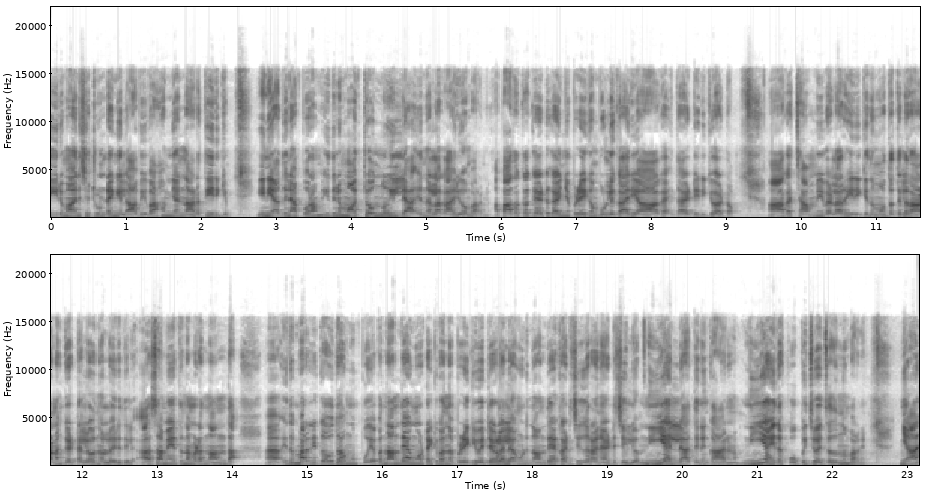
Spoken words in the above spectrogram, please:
തീരുമാനിച്ചിട്ടുണ്ടെങ്കിൽ ആ വിവാഹം ഞാൻ നടത്തിയിരിക്കും. ഇനി അതിനപ്പുറം ഇതിന് മറ്റൊന്നുമില്ല എന്നുള്ള കാര്യവും പറഞ്ഞു. അപ്പോൾ അതൊക്കെ കേട്ട് കേട്ട് കഴിഞ്ഞപ്പോഴേക്കും പുള്ളിക്കാരി ആകെ ഇതായിട്ടിരിക്കും കേട്ടോ. ആകെ ചമ്മി വിളറിയിരിക്കുന്നു. മൊത്തത്തിൽ നാണം കെട്ടല്ലോ എന്നുള്ള എന്നുള്ളൊരിതിൽ ആ സമയത്ത് നമ്മുടെ നന്ദ ഇതും പറഞ്ഞ് ഗൗതം അങ്ങ് പോയി. അപ്പം നന്ദ അങ്ങോട്ടേക്ക് വന്നപ്പോഴേക്കും വെറ്റകളെല്ലാം കൂടി നന്ദയെ കടിച്ചു കയറാനായിട്ട് ചെല്ലുക നീ എല്ലാത്തിനും കാരണം. നീയാ ഇതൊക്കെ ഒപ്പിച്ചു വെച്ചതെന്നും പറഞ്ഞു. ഞാൻ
